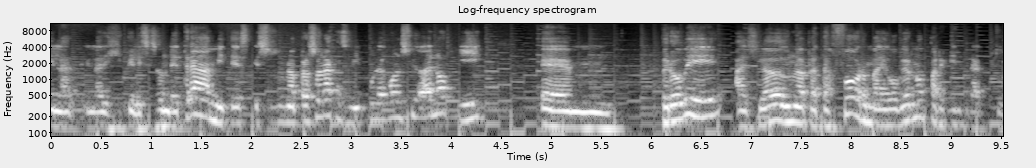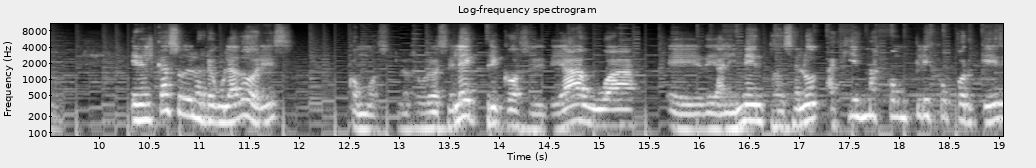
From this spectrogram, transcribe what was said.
la, digitalización de trámites. Eso es una persona que se vincula con el ciudadano y em, provee al ciudadano de una plataforma de gobierno para que interactúe. En el caso de los reguladores, como los reguladores eléctricos, de agua, eh, de alimentos, de salud, aquí es más complejo porque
